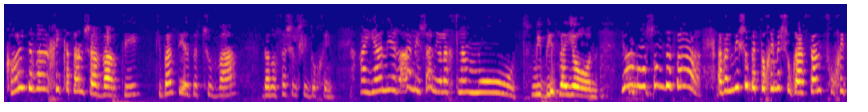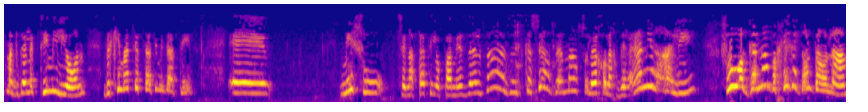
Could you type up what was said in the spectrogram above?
כל דבר הכי קטן שעברתי, קיבלתי איזו תשובה בנושא של שידוכים. היה נראה לי שאני הולכת למות מביזיון. לא אמרו שום דבר. אבל מישהו בתוכי משוגע שם זכוכית מגדלת פי מיליון, וכמעט יצאתי מדעתי. אה, מישהו שנתתי לו פעם איזה הלוואה, אז הוא התקשר ואמר שהוא לא יכול להחזיר. היה נראה לי שהוא הגנב הכי גדול בעולם,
